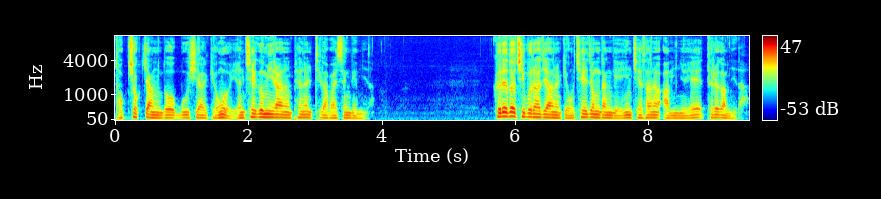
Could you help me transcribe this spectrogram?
독촉장도 무시할 경우 연체금이라는 페널티가 발생됩니다. 그래도 지불하지 않을 경우 최종 단계인 재산의 압류에 들어갑니다.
